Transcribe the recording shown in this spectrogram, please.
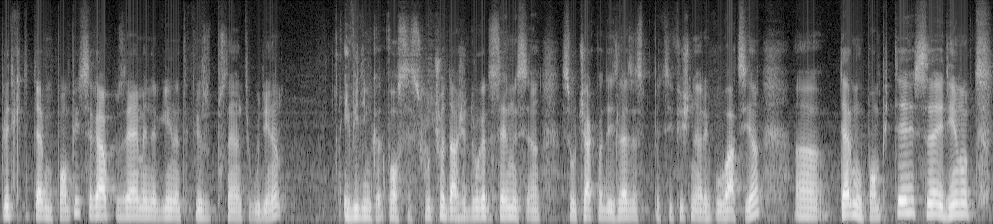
плитките термопомпи. Сега, ако вземем енергийната криза от последната година, и видим какво се случва. Даже другата седмица се очаква да излезе специфична регулация. Термопомпите са един от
